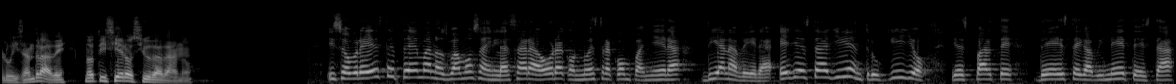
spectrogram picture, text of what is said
Luis Andrade, Noticiero Ciudadano. Y sobre este tema nos vamos a enlazar ahora con nuestra compañera Diana Vera. Ella está allí en Trujillo y es parte de este gabinete, está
